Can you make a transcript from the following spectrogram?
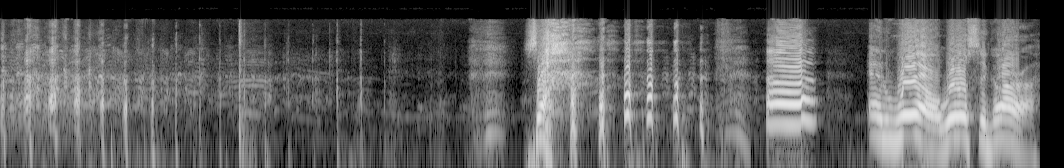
so, uh, and Will, Will Segara,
